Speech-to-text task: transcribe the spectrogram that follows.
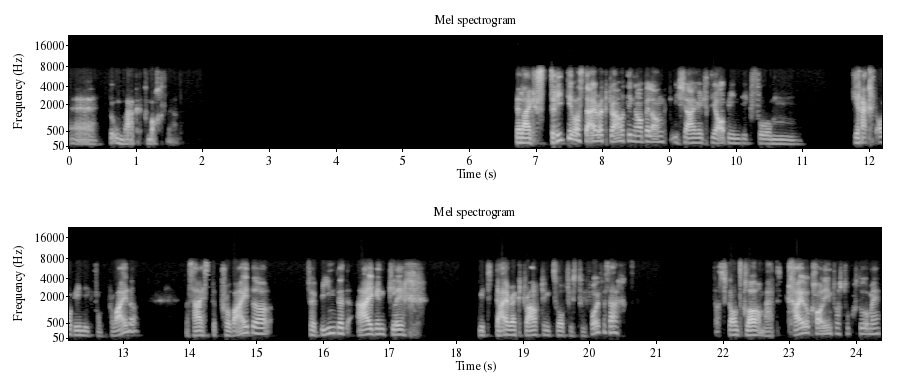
äh, der Umweg gemacht werden. Dann eigentlich das dritte, was Direct Routing anbelangt, ist eigentlich die Anbindung vom, Direktanbindung vom Provider. Das heißt, der Provider verbindet eigentlich mit Direct Routing zu Office 365. Das ist ganz klar, man hat keine lokale Infrastruktur mehr.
